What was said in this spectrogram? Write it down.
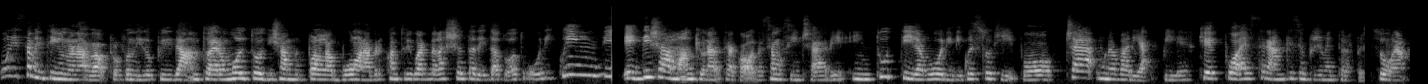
onestamente io non avevo approfondito più di tanto ero molto diciamo un po' alla buona per quanto riguarda la scelta dei tatuatori. Quindi e diciamo anche un'altra cosa siamo sinceri in tutti i lavori di questo tipo c'è una variabile che può essere anche semplicemente la persona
